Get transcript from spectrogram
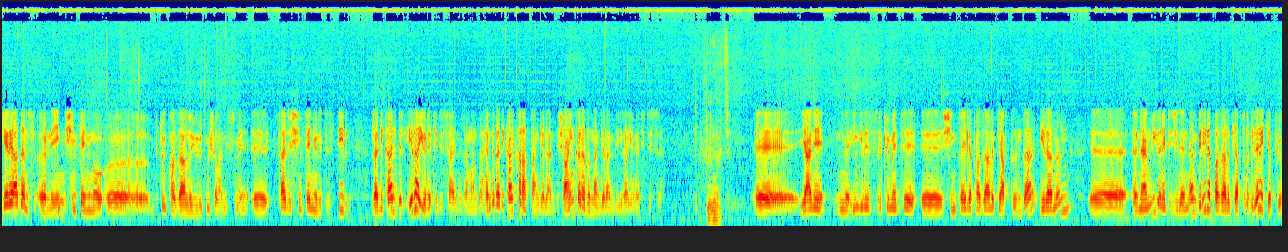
Gary Adams örneğin Sinn Féin'in o e, bütün pazarlığı yürütmüş olan ismi e, sadece Sinn Féin yöneticisi değil radikal bir İRA yöneticisi aynı zamanda. Hem de radikal kanattan gelen, Şahin kanadından gelen bir İRA yöneticisi. Evet. E, yani İngiliz hükümeti e, Féin ile pazarlık yaptığında İran'ın e, önemli yöneticilerinden biriyle pazarlık yaptığını bilerek yapıyor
